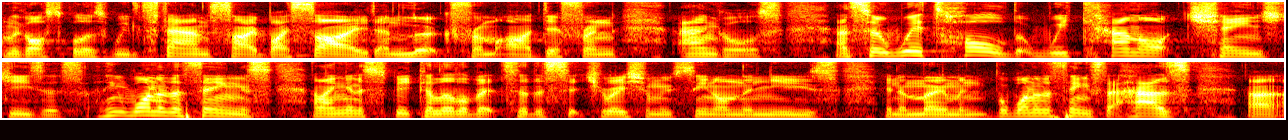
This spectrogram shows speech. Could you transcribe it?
the gospel as we stand side by side and look from our different angles. And so we're told that we cannot change Jesus. I think one of the things, and I'm going to speak a little bit to the situation we've seen on the news in a moment, but one of the things that has uh,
